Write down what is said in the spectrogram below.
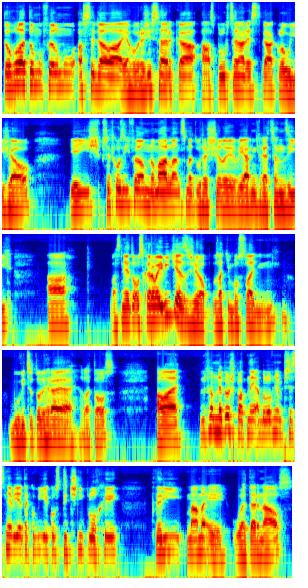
Tohle tomu filmu asi dala jeho režisérka a spoluscenaristka Chloe Zhao, jejíž předchozí film Nomadland jsme tu řešili v jarních recenzích a vlastně je to Oscarový vítěz, že jo, zatím poslední. Bůh ví, co to vyhraje letos. Ale ten film nebyl špatný a bylo v něm přesně vidět takový jako styčný plochy, který máme i u Eternals.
